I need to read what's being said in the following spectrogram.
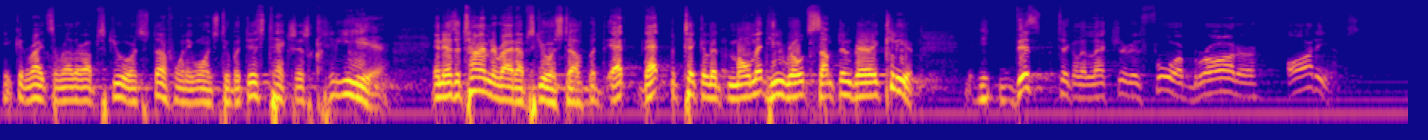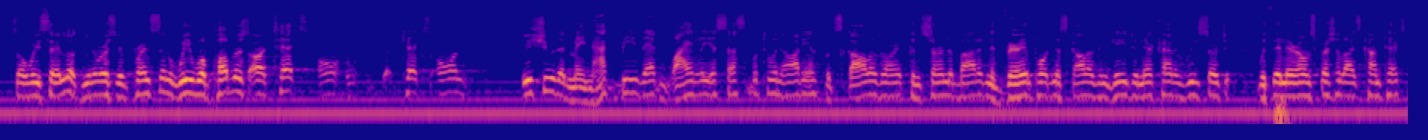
he can write some rather obscure stuff when he wants to, but this text is clear. And there's a time to write obscure stuff, but at that particular moment, he wrote something very clear. He, this particular lecture is for a broader audience. So we say, look, University of Princeton, we will publish our text on, text on issues that may not be that widely accessible to an audience, but scholars aren't concerned about it, and it's very important that scholars engage in their kind of research within their own specialized context.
